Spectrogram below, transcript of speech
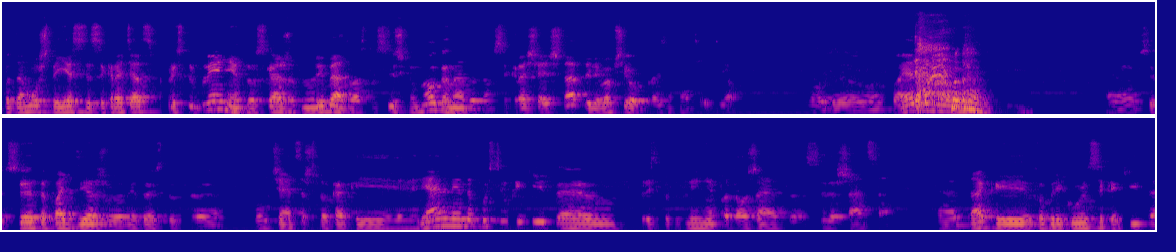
Потому что если сократятся преступления, то скажут, ну, ребят, вас тут слишком много, надо там сокращать штат или вообще упразднять их дело. Вот, э, поэтому все, э, все это поддерживают. И то есть тут э, получается, что как и реальные, допустим, какие-то преступления продолжают совершаться, так и фабрикуются какие-то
